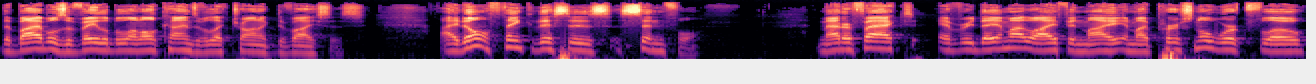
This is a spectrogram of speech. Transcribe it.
the Bible is available on all kinds of electronic devices. I don't think this is sinful. Matter of fact, every day of my life, in my in my personal workflow,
